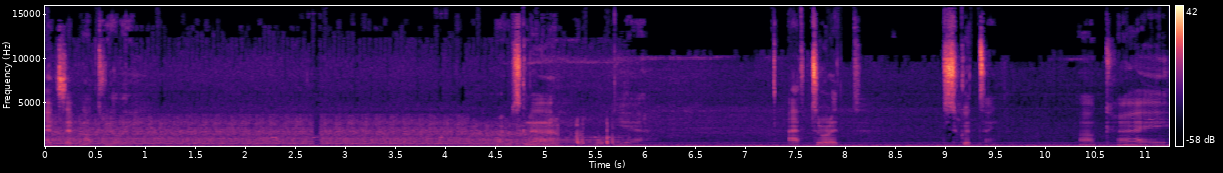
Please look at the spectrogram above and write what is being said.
Except not really. I'm just gonna... Yeah. after it. It's a good thing. Okay.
